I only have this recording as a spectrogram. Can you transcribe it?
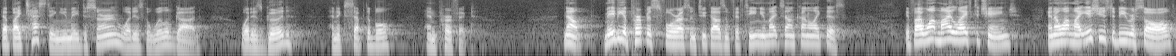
that by testing you may discern what is the will of God, what is good and acceptable and perfect. Now, maybe a purpose for us in 2015, you might sound kind of like this if I want my life to change, and I want my issues to be resolved,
